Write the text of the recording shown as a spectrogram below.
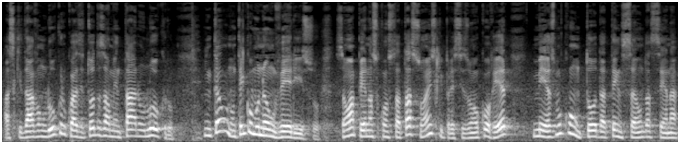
as que davam lucro quase todas aumentaram o lucro. Então não tem como não ver isso. São apenas constatações que precisam ocorrer, mesmo com toda a tensão da cena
